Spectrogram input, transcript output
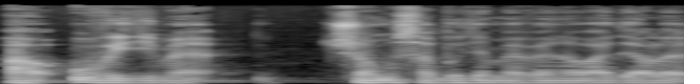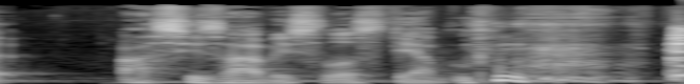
a uvidíme, čomu sa budeme venovať, ale asi závislostiam.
